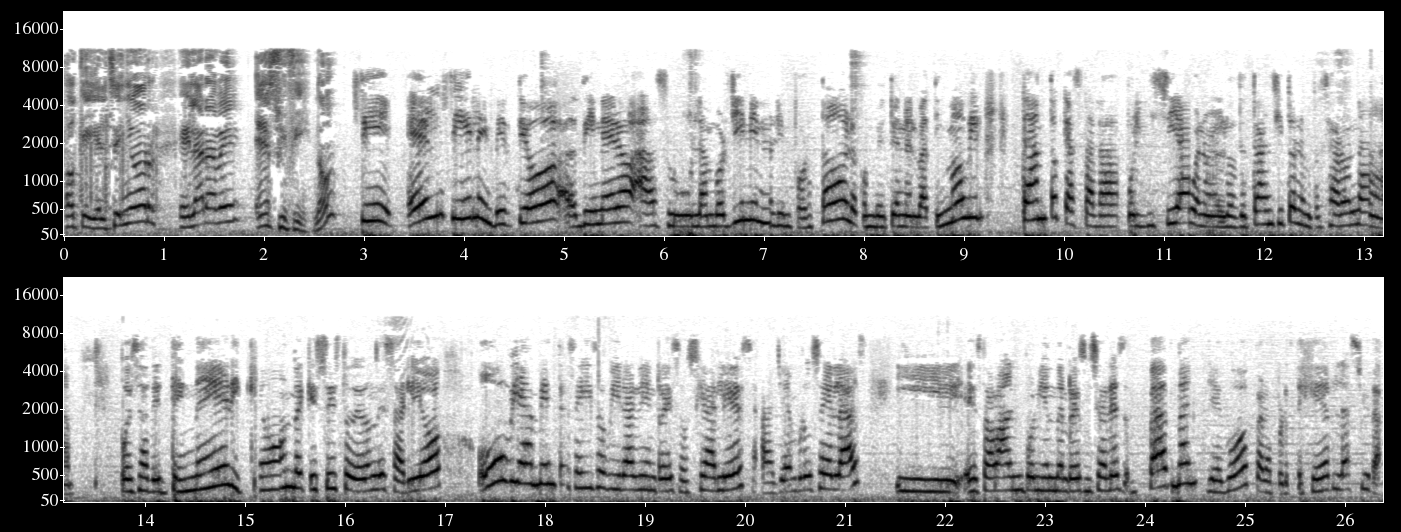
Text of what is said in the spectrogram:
Ok, el señor, el árabe, es fifi, ¿no? Sí, él sí le invirtió dinero a su Lamborghini, no le importó, lo convirtió en el batimóvil, tanto que hasta la policía, bueno, los de tránsito lo empezaron a, pues a detener y qué onda, qué es esto, de dónde salió. Obviamente se hizo viral en redes sociales allá en Bruselas y estaban poniendo en redes sociales, Batman llegó para proteger la ciudad.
